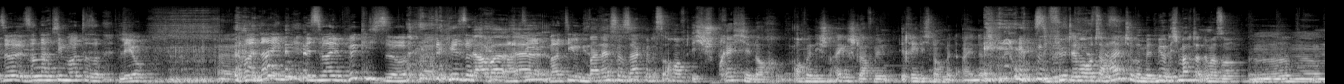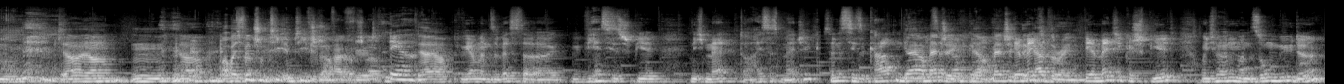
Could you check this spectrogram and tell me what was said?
so, so nach dem Motto so, Leo. Aber nein, es war halt wirklich so. so Ja, aber Martin, äh, Martin und Vanessa sagt mir das auch oft, ich spreche noch, auch wenn ich schon eingeschlafen bin, rede ich noch mit einer. Sie führt immer Unterhaltungen mit mir und ich mache dann immer so, mm, mm, ja, ja, mm, ja. Aber ich bin schon tie im Tiefschlaf gefühlt. Ja. Ja, ja. Wir haben an Silvester, äh, wie heißt dieses Spiel? Nicht Magic, doch heißt es Magic? Sind es diese Karten? die Ja, ja, Magic, ja, Magic wir the haben Gathering. Wir haben Magic gespielt und ich war irgendwann so müde,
